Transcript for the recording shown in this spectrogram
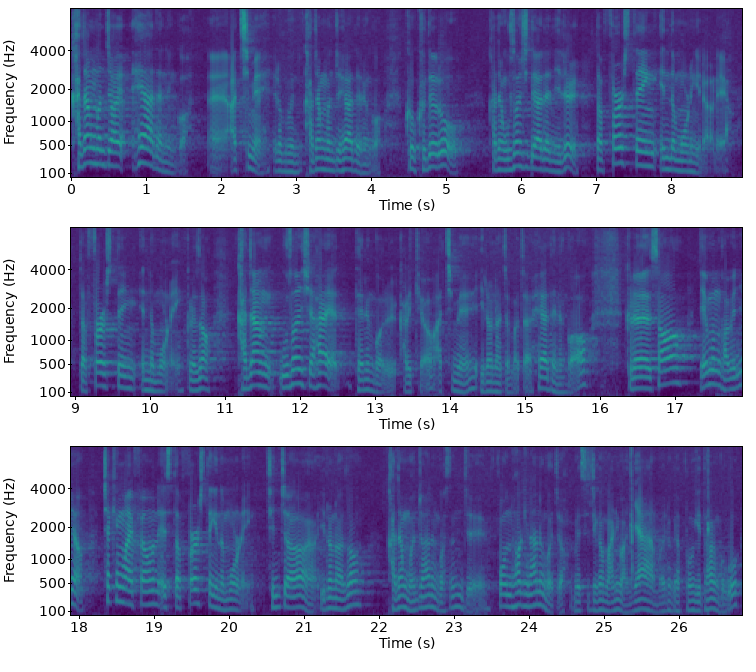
가장 먼저 해야 되는 것. 예, 아침에 여러분 가장 먼저 해야 되는 거. 그거 그대로 가장 우선시 돼야 되는 일을 the first thing in the morning이라 그래요. The first thing in the morning. 그래서 가장 우선시 해야 되는 거를 가리켜요. 아침에 일어나자마자 해야 되는 거. 그래서 예문 가면요. Checking my phone is the first thing in the morning. 진짜 일어나서 가장 먼저 하는 것은 이제 폰 확인하는 거죠. 메시지가 많이 왔냐, 뭐 이런 거 보기도 하는 거고.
